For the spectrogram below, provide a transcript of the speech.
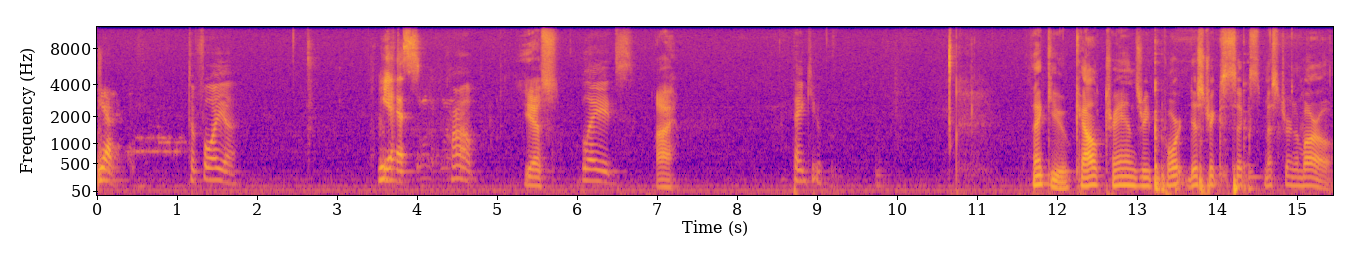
Yes. Tafoya, Yes. Crump, Yes. Blades. Aye. Thank you. Thank you. Caltrans report, District Six, Mr. Navarro.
